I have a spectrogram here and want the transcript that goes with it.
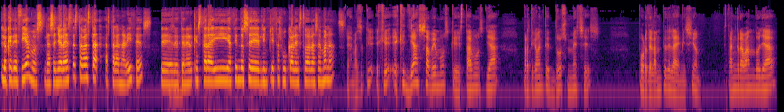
Lo que decíamos, la señora esta estaba hasta, hasta las narices de, Sí. de tener que estar ahí haciéndose limpiezas bucales todas las semanas. Además, es que, es, que, es que ya sabemos que estamos ya prácticamente dos meses por delante de la emisión. Están grabando ya.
